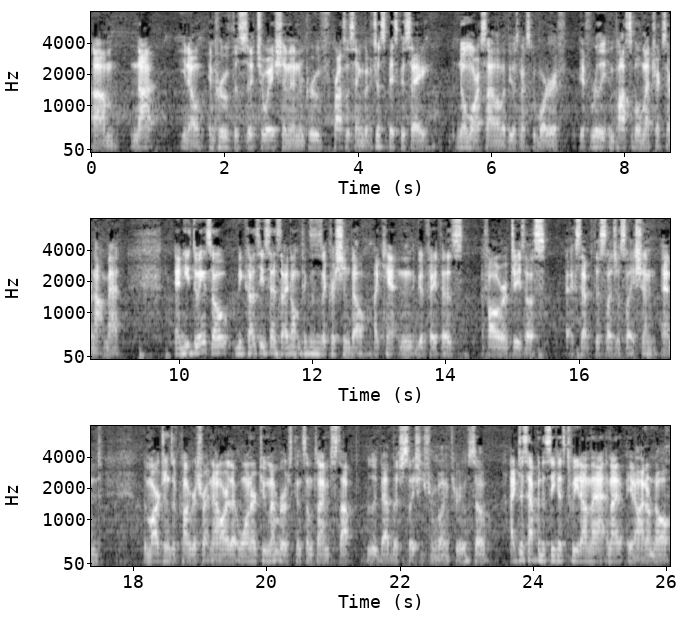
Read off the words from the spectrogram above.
um, not you know improve the situation and improve processing, but just basically say no more asylum at the U.S.-Mexico border if if really impossible metrics are not met. And he's doing so because he says, I don't think this is a Christian bill. I can't, in good faith, as a follower of Jesus, accept this legislation. And the margins of Congress right now are that one or two members can sometimes stop really bad legislation from going through. So I just happened to see his tweet on that, and I, you know, I don't know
